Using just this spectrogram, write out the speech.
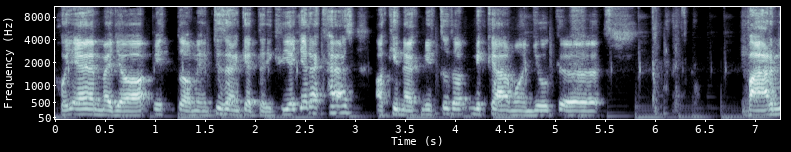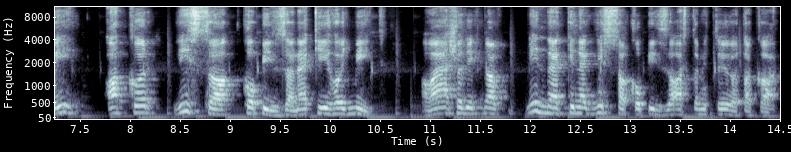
hogy elmegy a, mit tudom én, 12. hülye gyerekhez, akinek mit tudom, mi kell mondjuk bármi, akkor visszakopizza neki, hogy mit. A másodiknak mindenkinek visszakopizza azt, amit ő akar.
